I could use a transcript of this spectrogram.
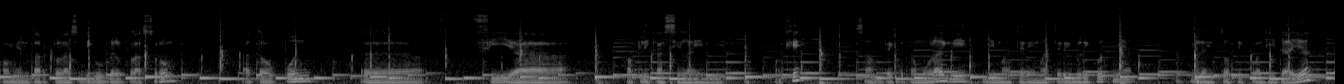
komentar kelas di Google Classroom ataupun uh, via aplikasi lainnya. Oke? Sampai ketemu lagi di materi-materi berikutnya. Bila taufik wal hidayah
